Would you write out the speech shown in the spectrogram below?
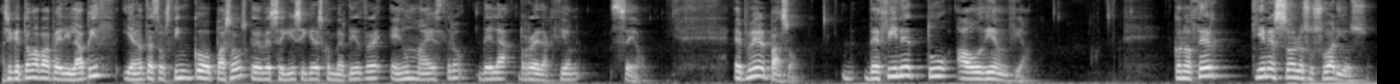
Así que toma papel y lápiz y anota estos cinco pasos que debes seguir si quieres convertirte en un maestro de la redacción SEO. El primer paso, define tu audiencia. Conocer quiénes son los usuarios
